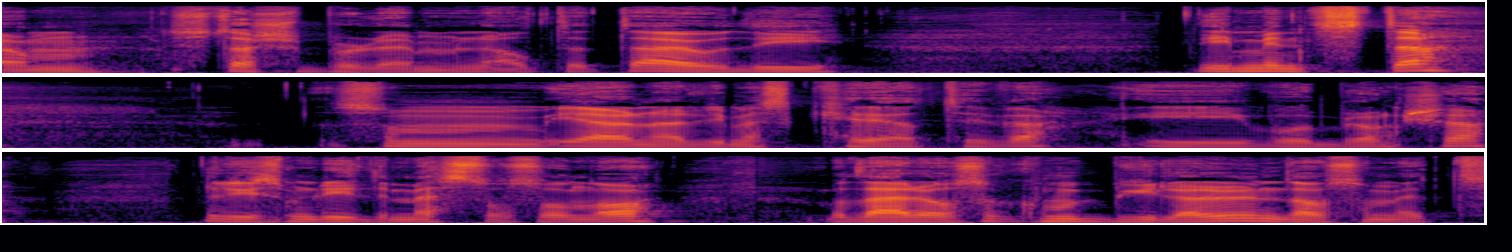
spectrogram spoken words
um, største problemene i alt dette er jo de, de minste, som gjerne er de mest kreative i vår bransje. Det er de som lider mest også nå. Og der også kommer Bylarund da som et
